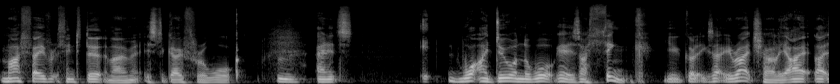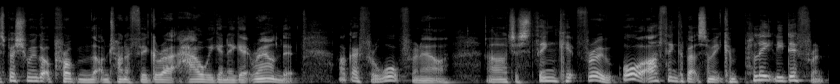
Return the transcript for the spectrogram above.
my favourite thing to do at the moment is to go for a walk, and it's it, what I do on the walk is I think you've got it exactly right, Charlie. I like, especially when we've got a problem that I'm trying to figure out how we're going to get round it. I'll go for a walk for an hour and I'll just think it through, or I'll think about something completely different.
